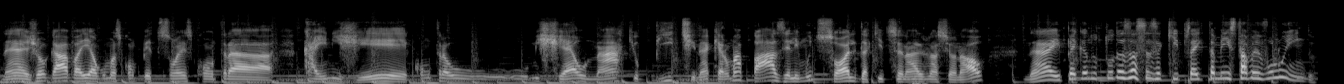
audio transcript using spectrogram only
né? Jogava aí algumas competições contra KNG, contra o, o Michel, o NAC, o Pit, né? Que era uma base ali muito sólida aqui do cenário nacional, né? E pegando todas essas equipes aí que também estavam evoluindo.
